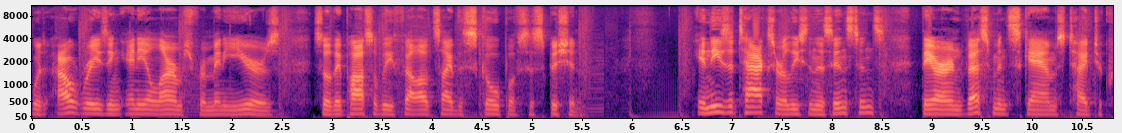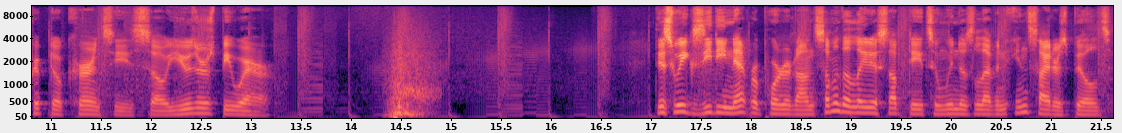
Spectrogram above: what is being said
without raising any alarms for many years, so they possibly fell outside the scope of suspicion. In these attacks, or at least in this instance, they are investment scams tied to cryptocurrencies, so users beware. This week, ZDNet reported on some of the latest updates in Windows 11 Insiders builds,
